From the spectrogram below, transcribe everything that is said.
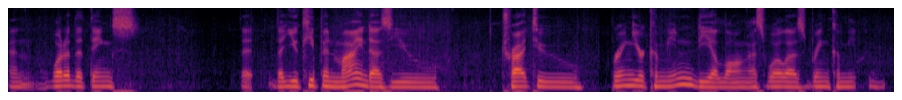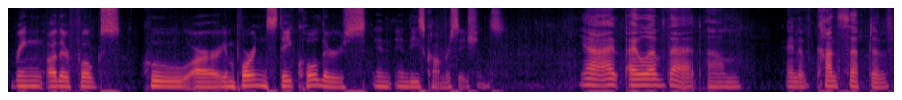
and what are the things that that you keep in mind as you try to bring your community along as well as bring commu- bring other folks who are important stakeholders in, in these conversations. Yeah, I, I love that um, kind of concept of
